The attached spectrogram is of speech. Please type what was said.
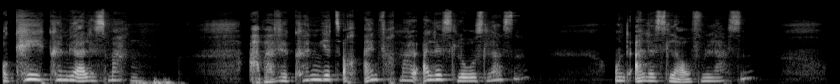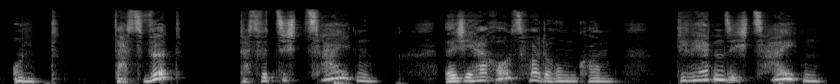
okay, können wir alles machen, aber wir können jetzt auch einfach mal alles loslassen und alles laufen lassen. Und was wird, das wird sich zeigen welche Herausforderungen kommen, die werden sich zeigen.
